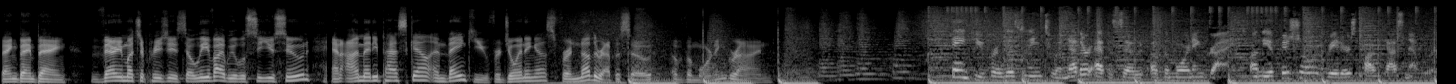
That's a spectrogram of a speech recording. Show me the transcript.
Bang, bang, bang. Very much appreciated. So, Levi, we will see you soon. And I'm Eddie Paskal, and thank you for joining us for another episode of The Morning Grind. Thank you for listening to another episode of The Morning Grind on the official Raiders Podcast Network.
